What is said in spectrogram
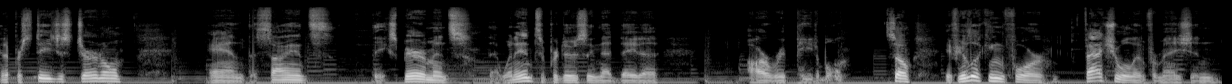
in a prestigious journal, and the science, the experiments that went into producing that data are repeatable. So, if you're looking for factual information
